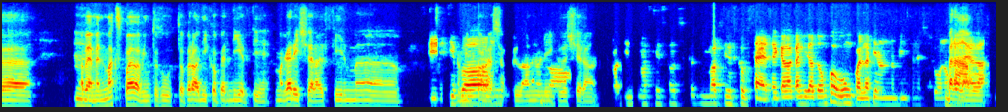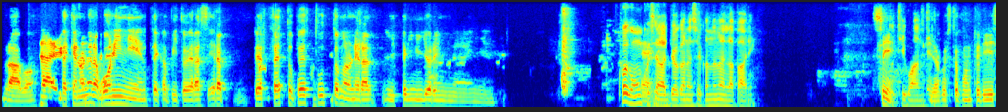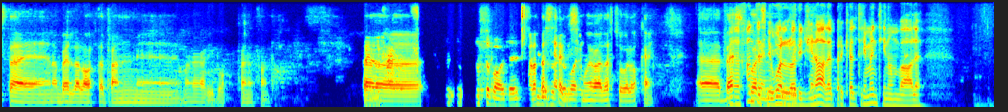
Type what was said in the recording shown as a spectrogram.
Mm. vabbè, Mad Max poi aveva vinto tutto, però dico per dirti, magari c'era il film, eh, Sì, non tipo mi ricordo quell'anno lì cosa c'era. Martin, Martin Scors- Martin Scorsese che aveva candidato un po' ovunque alla fine non ha vinto nessuno Bravo, bravo, Dai, perché non era buono in niente, capito? Era, era perfetto per tutto, ma non era il, per il migliore in, in niente. Qua comunque Eh. se la giocano secondo me alla pari. Sì, Tutti quanti. sì, da questo punto di vista è una bella lotta, tranne magari boh, Final Fantasy. Eh, Sottovoce. la dillo tastiera si sottovoce. muoveva da sola, ok. Eh, Final best Fantasy è quello originale perché altrimenti non vale.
